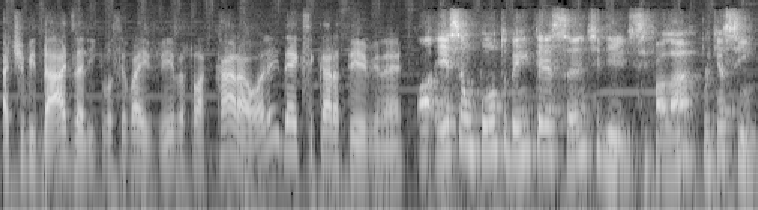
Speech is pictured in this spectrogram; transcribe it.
atividades ali que você vai ver e vai falar, cara, olha a ideia que esse cara teve, né? Ó, esse é um ponto bem interessante de, de se falar, porque assim,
